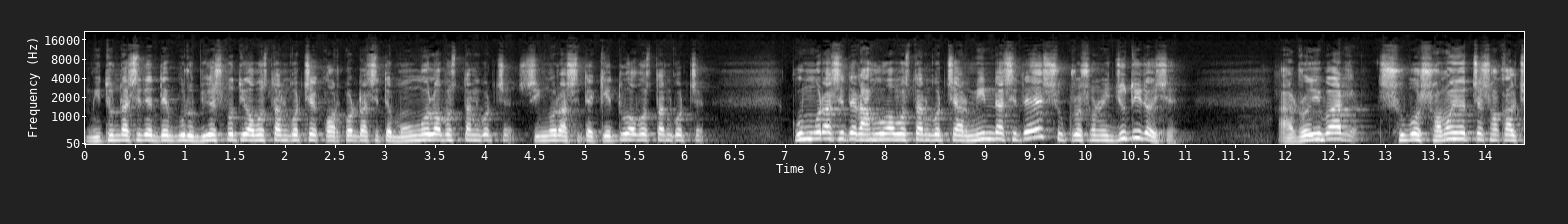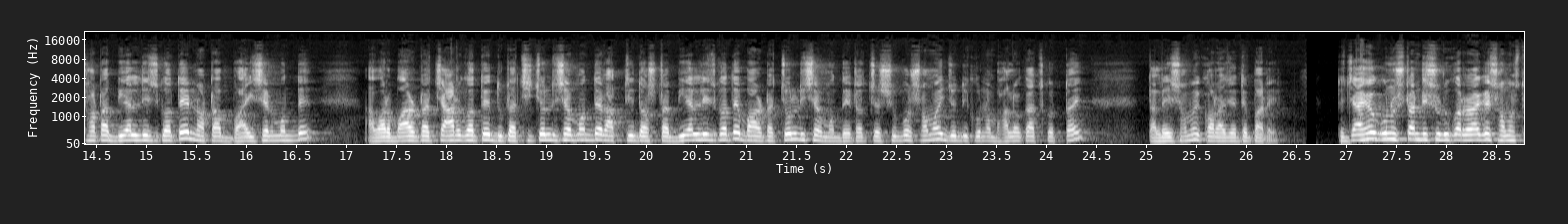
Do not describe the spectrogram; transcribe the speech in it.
মিথুন রাশিতে দেবগুরু বৃহস্পতি অবস্থান করছে, কর্কট রাশিতে মঙ্গল অবস্থান করছে, সিংহ রাশিতে কেতু অবস্থান করছে, কুম্ভ রাশিতে রাহু অবস্থান করছে, আর মীন রাশিতে শুক্র শনির জুতি রয়েছে। আর রবিবার শুভ সময় হচ্ছে সকাল ছটা বিয়াল্লিশ গতে, নটা বাইশের মধ্যে। আবার বারোটা চার গতে, দুটা ছিচল্লিশের মধ্যে, রাত্রি দশটা বিয়াল্লিশ গতে, বারোটা চল্লিশের মধ্যে। এটা হচ্ছে শুভ সময়, যদি কোনো ভালো কাজ করতে হয়, তাহলে এই সময় করা যেতে পারে। তো যাই হোক, অনুষ্ঠানটি শুরু করার আগে সমস্ত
